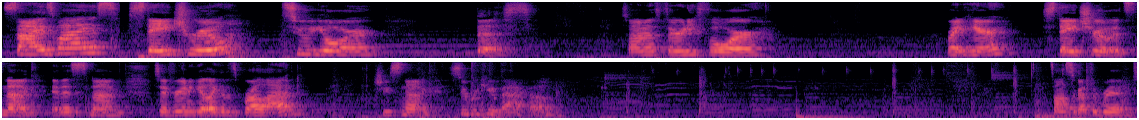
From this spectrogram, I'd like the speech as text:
Size wise, stay true to your this. So I'm a 34 right here. Stay true, it's snug. It is snug. So if you're gonna get like this bralette, she's snug. Super cute back though. It's also got the ribbed.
